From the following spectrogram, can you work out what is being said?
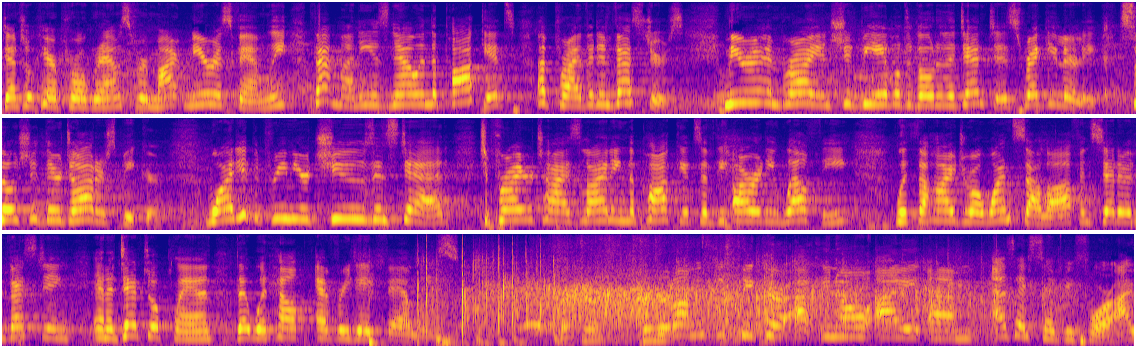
dental care programs for Mira's family, that money is now in the pockets of private investors. Mira and Brian should be able to go to the dentist regularly. So should their daughter, Speaker. Why did the Premier choose instead to prioritize lining the pockets of the already wealthy with the Hydro One sell-off instead of investing in a dental plan that would help everyday families? Thank you. Well, Mr. Speaker, uh, you know, I, um, as I said before, I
